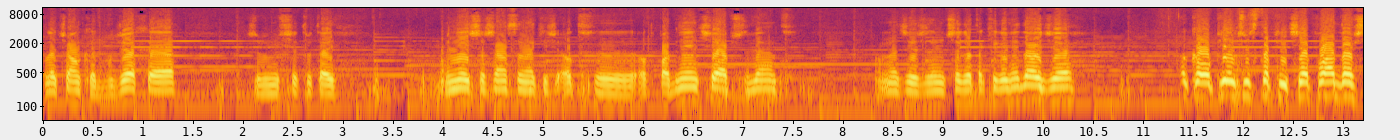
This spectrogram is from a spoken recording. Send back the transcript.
Plecionkę, dwudziechę żeby mieć się tutaj mniejsze szanse na jakieś od, y, odpadnięcia, przylęt. Mam nadzieję, że niczego takiego nie dojdzie. Około 5 stopni ciepła, dość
